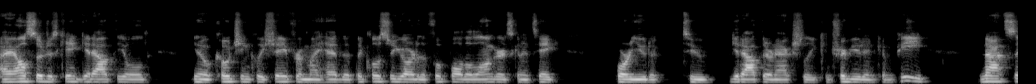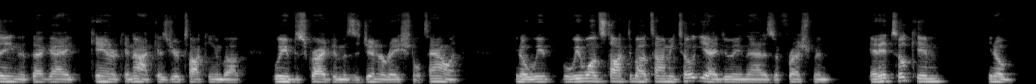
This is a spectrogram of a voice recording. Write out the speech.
I also just can't get out the old, you know, coaching cliche from my head that the closer you are to the football, the longer it's going to take for you to to get out there and actually contribute and compete. Not saying that that guy can or cannot, because you're talking about we've described him as a generational talent. You know, we we once talked about Tommy Togiai doing that as a freshman, and it took him, you know,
